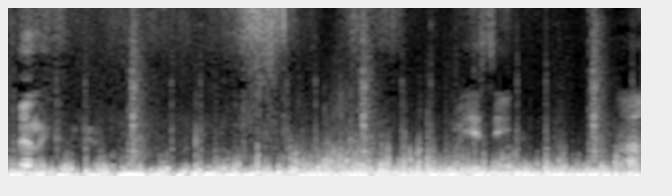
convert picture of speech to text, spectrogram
Espérame. Oye, sí. Ah,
